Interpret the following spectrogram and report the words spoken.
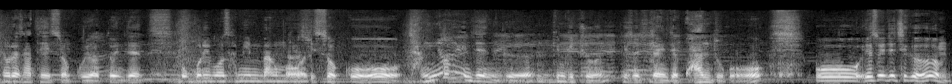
세월의 사태 있었고요. 또 이제 목걸이 뭐 3인방 뭐 있었고 작년에 이제 그 김기춘 비서실장 이제 관두고 어 그래서 이제 지금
